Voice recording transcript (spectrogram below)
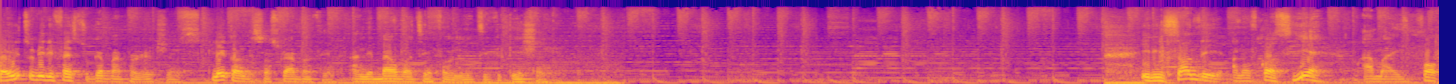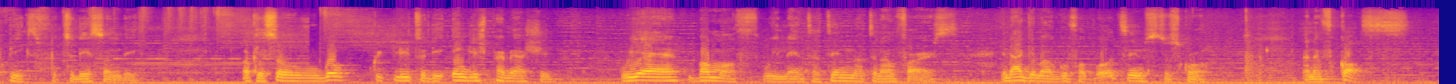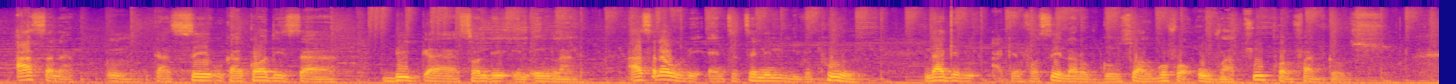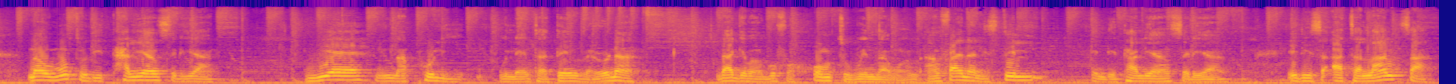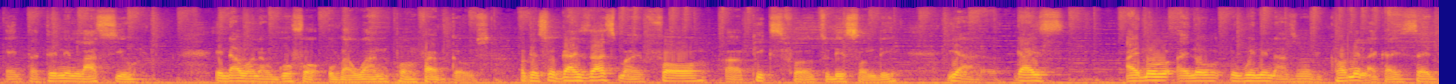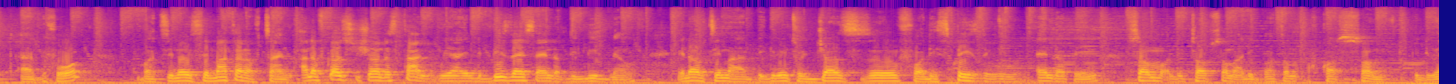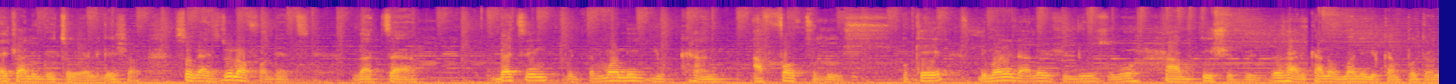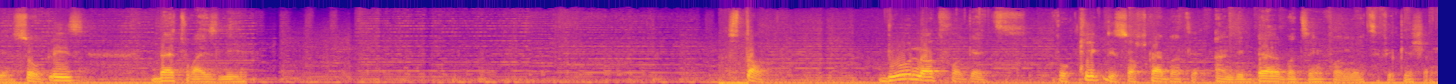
For you to be the first to get my predictions, click on the subscribe button and the bell button for notification. It is Sunday, and of course, here are my four picks for today, Sunday. Okay, so we'll go quickly to the English Premiership, where Bournemouth will entertain Nottingham Forest. In that game, I'll go for both teams to score, and of course, Arsenal. Mm, we can say we can call this uh, big uh, Sunday in England. Arsenal will be entertaining Liverpool in that game, I can foresee a lot of goals, so I'll go for over 2.5 goals. Now we move to the Italian Serie A, where Napoli will entertain Verona. That game, I'll go for home to win that one. And finally, still in the Italian Serie A, it is Atalanta entertaining Lazio. In that one, I'll go for over 1.5 goals. Okay, so guys, that's my four uh, picks for today, Sunday. Yeah, guys i know i know the winning has well be coming like i said uh, before but you know it's a matter of time and of course you should understand we are in the business end of the league now a lot of teams are beginning to jostle for the space they will end up in. Some on the top some at the bottom. Of course some will eventually go to relegation. So guys do not forget that uh, betting with the money you can afford to lose okay? The money that I know if you lose you won't have issues with. Those are the kind of money you can put on it. So please bet wisely. Stop do not forget to click the subscribe button and the bell button for notification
